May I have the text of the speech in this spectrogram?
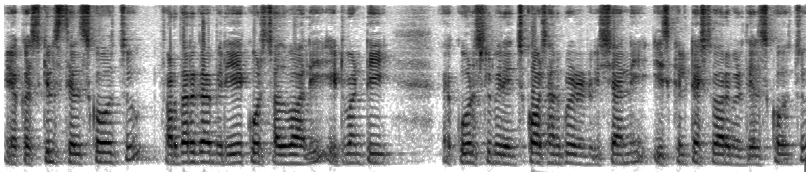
మీ యొక్క స్కిల్స్ తెలుసుకోవచ్చు. ఫర్దర్గా మీరు ఏ కోర్స్ చదవాలి ఎటువంటి కోర్సులు మీరు ఎంచుకోవాల్సి అనుకునేటువంటి విషయాన్ని ఈ స్కిల్ టెస్ట్ ద్వారా మీరు తెలుసుకోవచ్చు.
